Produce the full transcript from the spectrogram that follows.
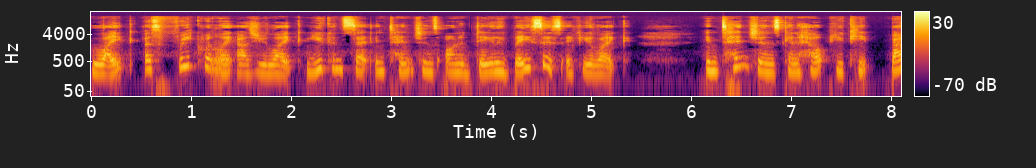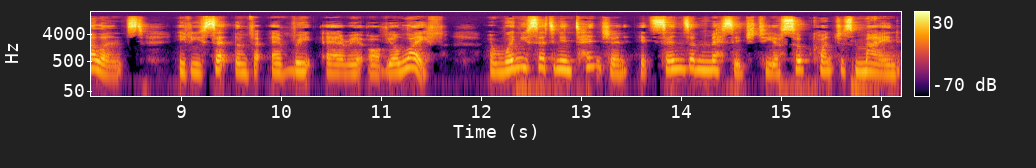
like, as frequently as you like. You can set intentions on a daily basis if you like. Intentions can help you keep balanced if you set them for every area of your life. And when you set an intention, it sends a message to your subconscious mind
